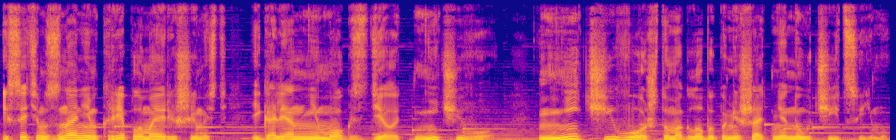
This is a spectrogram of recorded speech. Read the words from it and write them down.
И с этим знанием крепла моя решимость, и Голян не мог сделать ничего, ничего, что могло бы помешать мне научиться ему.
